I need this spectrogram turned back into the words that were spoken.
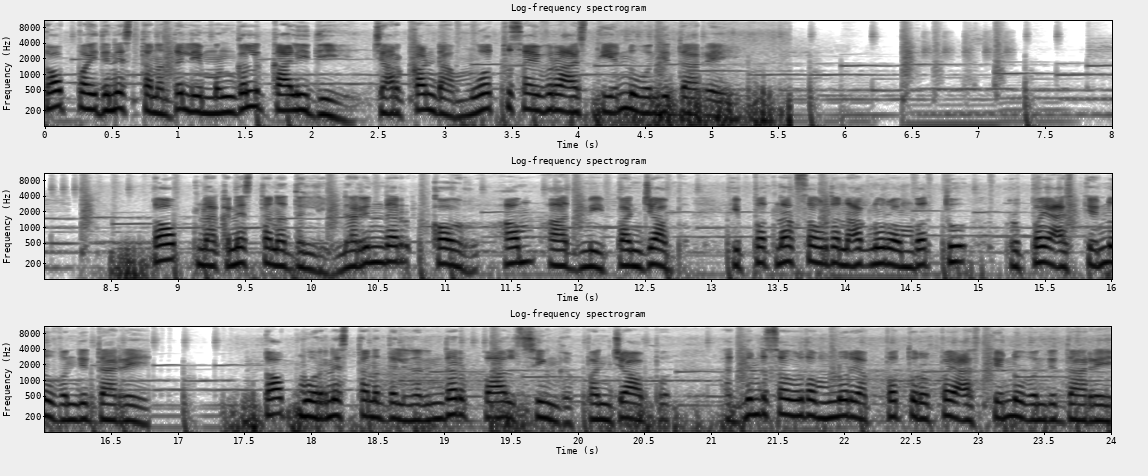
ಟಾಪ್ ಐದನೇ ಸ್ಥಾನದಲ್ಲಿ ಮಂಗಲ್ ಕಾಳಿದಿ ಜಾರ್ಖಂಡ ಮೂವತ್ತು ಸಾವಿರ ಆಸ್ತಿಯನ್ನು ಹೊಂದಿದ್ದಾರೆ. ಟಾಪ್ ನಾಲ್ಕನೇ ಸ್ಥಾನದಲ್ಲಿ ನರೀಂದರ್ ಕೌರ್, ಆಮ್ ಆದ್ಮಿ, ಪಂಜಾಬ್ ಇಪ್ಪತ್ನಾಲ್ಕು ಸಾವಿರದ ನಾಲ್ಕುನೂರ ಒಂಬತ್ತು ರೂಪಾಯಿ ಆಸ್ತಿಯನ್ನು ಹೊಂದಿದ್ದಾರೆ. ಟಾಪ್ ಮೂರನೇ ಸ್ಥಾನದಲ್ಲಿ ನರಿಂದರ್ ಪಾಲ್ ಸಿಂಗ್, ಪಂಜಾಬ್ ಹದಿನೆಂಟು ಸಾವಿರದ ಮುನ್ನೂರ ಎಪ್ಪತ್ತು ರೂಪಾಯಿ ಆಸ್ತಿಯನ್ನು ಹೊಂದಿದ್ದಾರೆ.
